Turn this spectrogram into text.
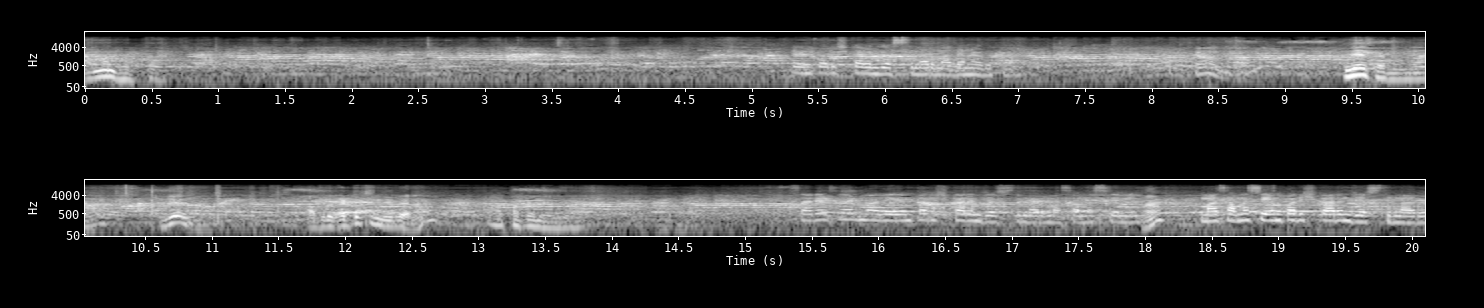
सामान होता है పరిష్కారం చేస్తున్నారు సరే సార్. ఏం పరిష్కారం చేస్తున్నారు మా సమస్యని? మా సమస్య పరిష్కారం చేస్తున్నారు?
